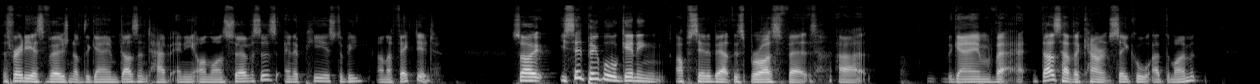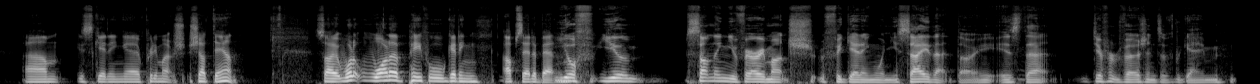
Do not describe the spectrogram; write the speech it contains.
The 3DS version of the game doesn't have any online services and appears to be unaffected. So you said people were getting upset about this, Bryce, that uh, the game that does have a current sequel at the moment um, is getting uh, pretty much shut down. So what what are people getting upset about? You're you're something you're very much forgetting when you say that though is that different versions of the game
